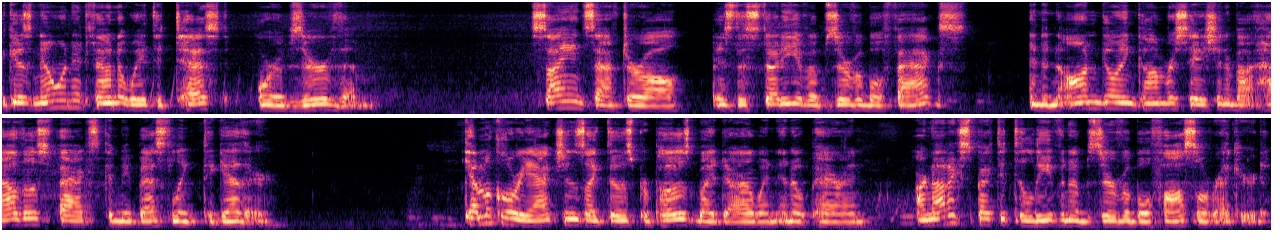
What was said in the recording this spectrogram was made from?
because no one had found a way to test or observe them. Science, after all, is the study of observable facts and an ongoing conversation about how those facts can be best linked together. Chemical reactions like those proposed by Darwin and Oparin are not expected to leave an observable fossil record.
